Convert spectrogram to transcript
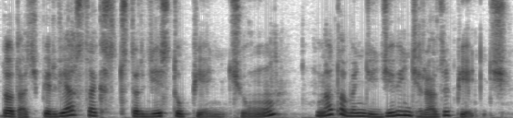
dodać pierwiastek z 45, no to będzie 9 razy 5.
